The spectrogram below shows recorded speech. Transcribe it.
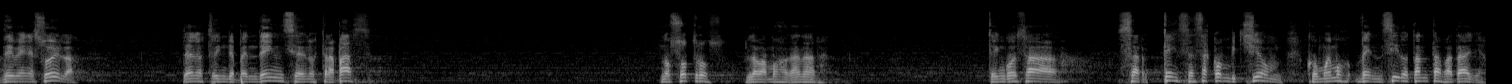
de Venezuela, de nuestra independencia, de nuestra paz, nosotros la vamos a ganar. Tengo esa certeza, esa convicción, como hemos vencido tantas batallas.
